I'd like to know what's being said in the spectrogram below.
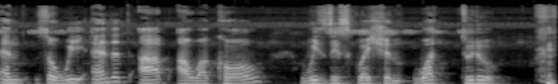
and so we ended up our call with this question: What to do?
